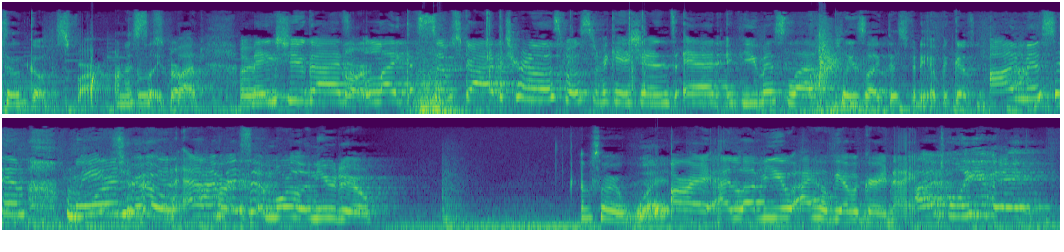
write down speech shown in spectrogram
to go this far, honestly. But make sure you guys scarred. like, subscribe, turn on those post notifications, and if you miss Lev, please like this video because I miss him more Me too. than I miss him more than you do. I'm sorry. What? All right. I love you. I hope you have a great night. I'm leaving.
